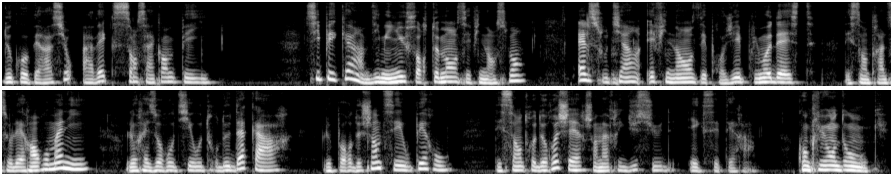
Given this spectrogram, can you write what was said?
de coopération avec 150 pays. Si Pékin diminue fortement ses financements, elle soutient et finance des projets plus modestes, des centrales solaires en Roumanie, le réseau routier autour de Dakar, le port de Chantsé au Pérou, des centres de recherche en Afrique du Sud, etc. Concluons donc.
